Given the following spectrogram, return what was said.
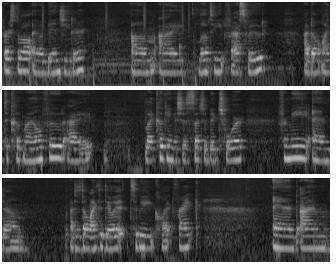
first of all, am a binge eater. Um, I love to eat fast food. I don't like to cook my own food. I like cooking is just such a big chore for me and um, I just don't like to do it to be quite frank and I'm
